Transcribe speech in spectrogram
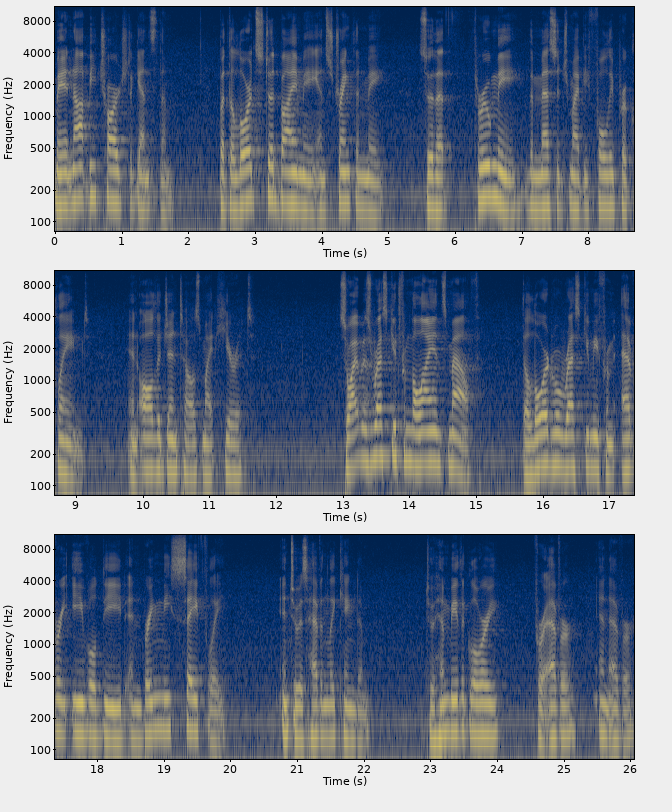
May it not be charged against them. But the Lord stood by me and strengthened me, so that through me the message might be fully proclaimed, and all the Gentiles might hear it. So I was rescued from the lion's mouth. The Lord will rescue me from every evil deed and bring me safely into his heavenly kingdom. To him be the glory forever and ever.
